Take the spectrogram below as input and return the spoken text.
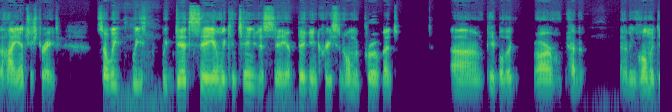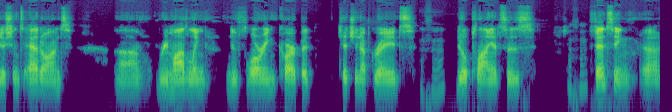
the high interest rate. So we we we did see, and we continue to see, a big increase in home improvement. Uh, people that are have, having home additions, add-ons, uh, remodeling, new flooring, carpet, kitchen upgrades, mhm, new appliances. mhm. Fencing uh,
